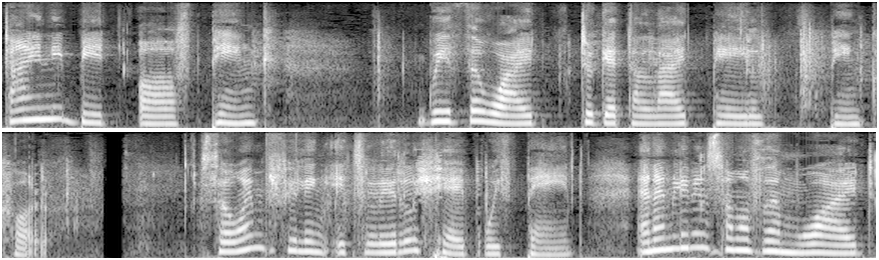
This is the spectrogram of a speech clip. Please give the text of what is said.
tiny bit of pink with the white to get a light pale pink color. So I'm filling each little shape with paint and I'm leaving some of them white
